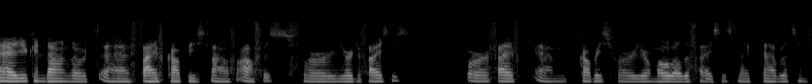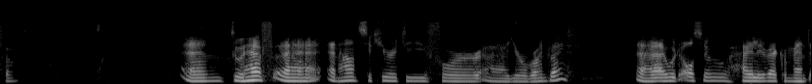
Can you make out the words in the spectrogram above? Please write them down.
uh, you can download uh, five copies of Office for your devices or five um, copies for your mobile devices like tablets and phones. And to have enhanced security for your OneDrive, uh, I would also highly recommend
